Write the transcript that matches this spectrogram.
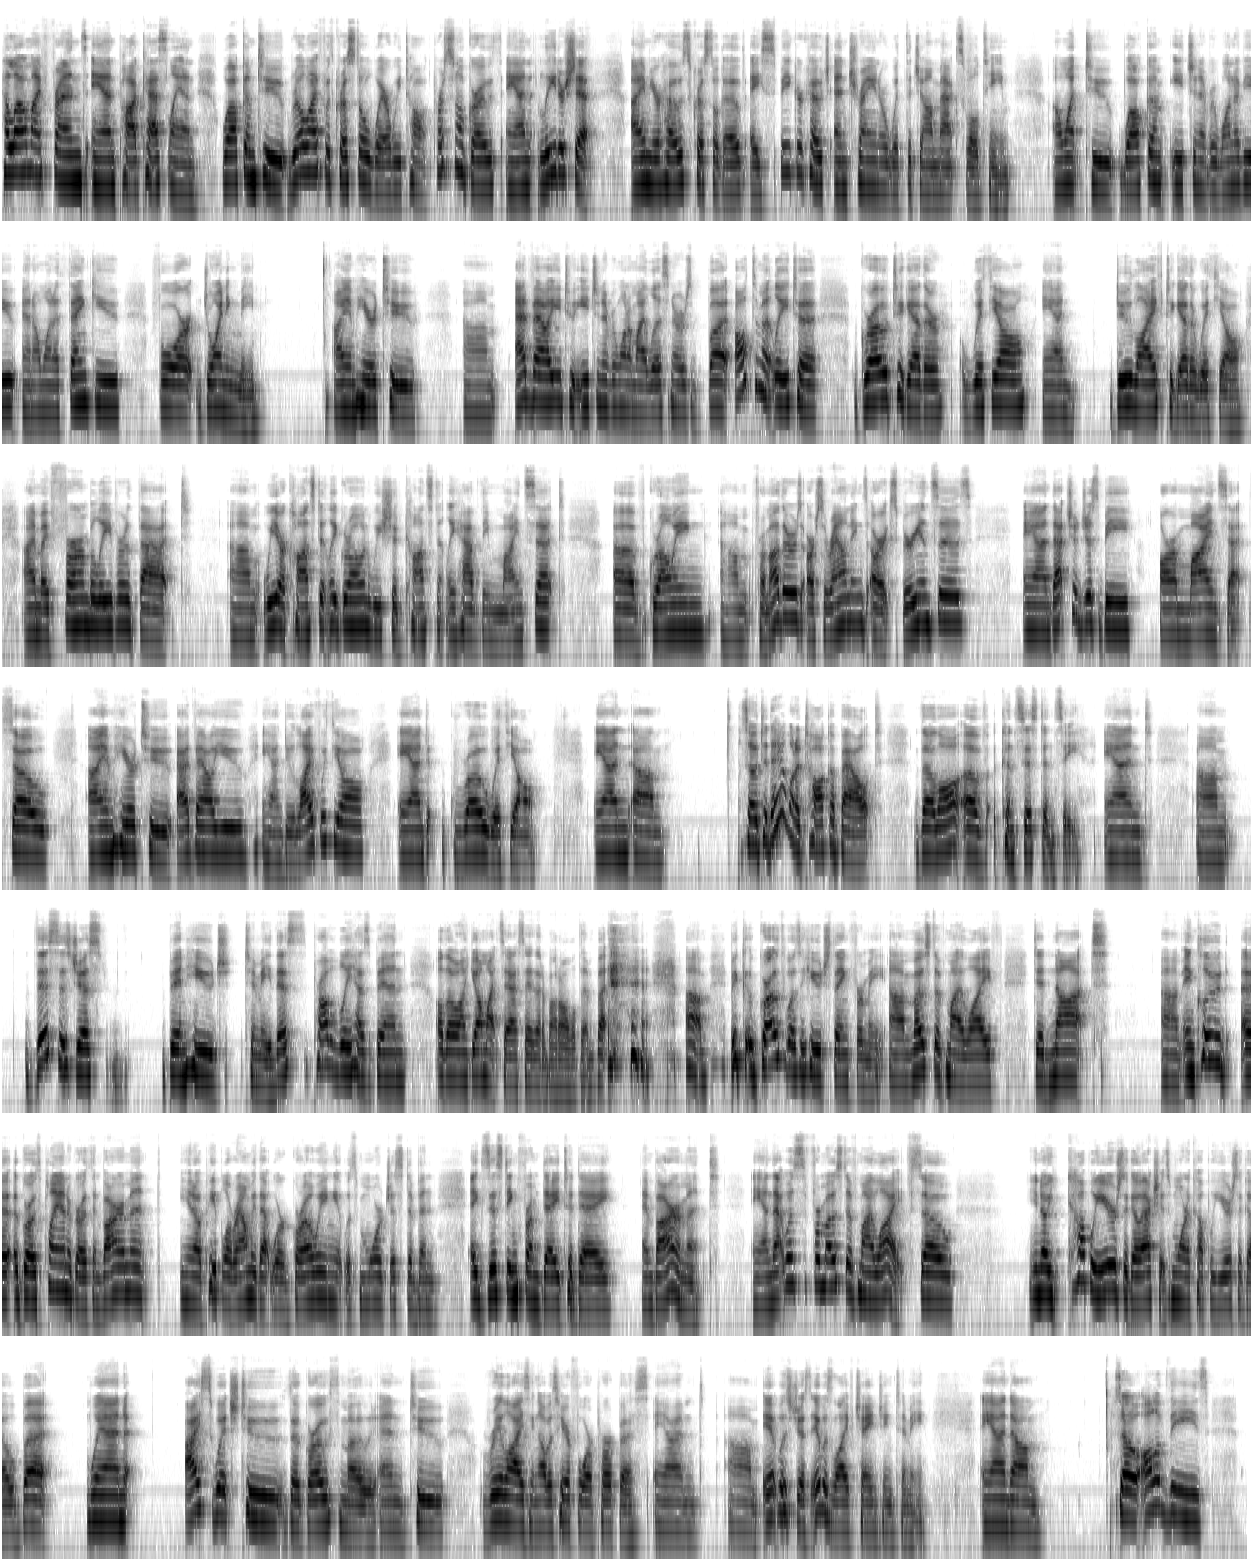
Hello, my friends and podcast land. Welcome to Real Life with Crystal, where we talk personal growth and leadership. I am your host, Crystal Gove, a speaker, coach, and trainer with the John Maxwell team. I want to welcome each and every one of you, and I want to thank you for joining me. I am here to um, add value to each and every one of my listeners, but ultimately to grow together with y'all and do life together with y'all. I'm a firm believer that um, we are constantly growing. We should constantly have the mindset of growing um, from others, our surroundings, our experiences, and that should just be our mindset. So, I am here to add value and do life with y'all and grow with y'all. And um, so, today I want to talk about the law of consistency. And um, this has just been huge to me. This probably has been, although y'all might say I say that about all of them, but um, growth was a huge thing for me. Um, most of my life did not um, include a, a, growth plan, a growth environment. You know, people around me that were growing. It was more just of an existing from day to day environment. And that was for most of my life. So, you know, a couple years ago, actually, it's more than a couple years ago, but when I switched to the growth mode and to realizing I was here for a purpose, and um, it was just, it was life changing to me. And um, so, all of these,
